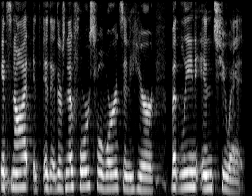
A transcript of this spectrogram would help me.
It's not, it, it, there's no forceful words in here, but lean into it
